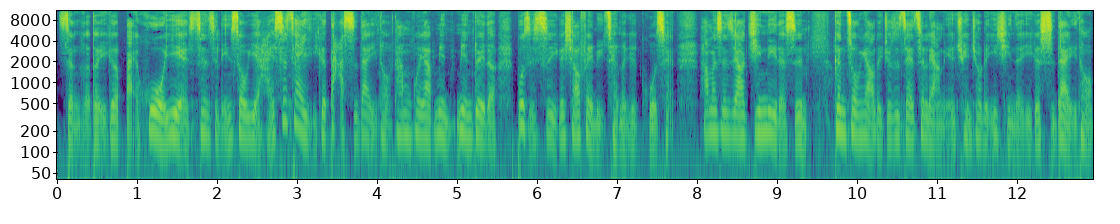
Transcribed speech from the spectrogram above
整个的一个百货业，甚至零售业，还是在一个大时代里头，他们会要面面对的，不只是一个消费旅程的一个过程，他们甚至要经历的是更重要的，就是在这两年全球的疫情的一个时代里头，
